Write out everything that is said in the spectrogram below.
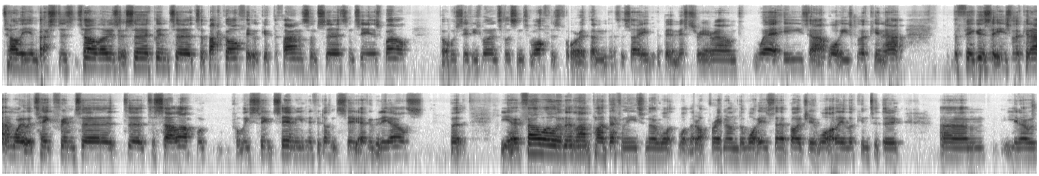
tell the investors, tell those that are circling to, to back off. It would give the fans some certainty as well. But obviously, if he's willing to listen to offers for it, then, as I say, a bit of mystery around where he's at, what he's looking at, the figures that he's looking at, and what it would take for him to to, to sell up would probably suits him, even if it doesn't suit everybody else. But you know, and, and Lampard definitely need to know what what they're operating under, what is their budget, what are they looking to do. Um, you know,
